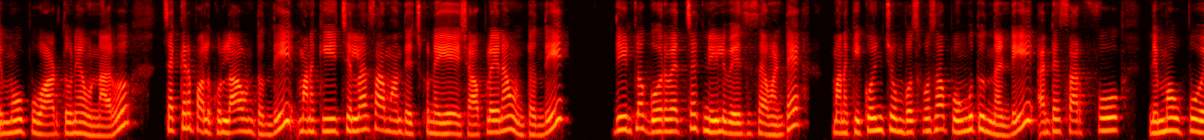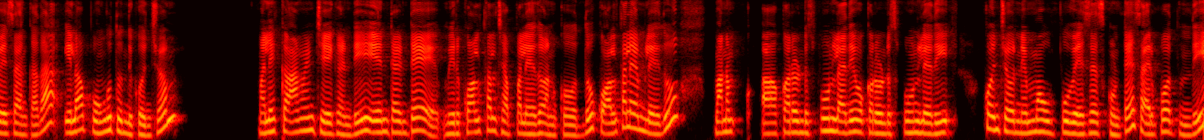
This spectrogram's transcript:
నిమ్మ ఉప్పు వాడుతూనే ఉన్నారు. చక్కెర పలుకుల్లా ఉంటుంది. మనకి చిల్లర సామాన్ తెచ్చుకునే ఏ షాప్లో అయినా ఉంటుంది. దీంట్లో గోరువెచ్చటి నీళ్ళు వేసేసామంటే మనకి కొంచెం బుసబుస పొంగుతుందండి. అంటే సర్ఫ్ నిమ్మ ఉప్పు వేసాం కదా ఇలా పొంగుతుంది కొంచెం. మళ్ళీ కామెంట్ చేయకండి. ఏంటంటే మీరు కొలతలు చెప్పలేదు అనుకోవద్దు. కొలతలు ఏం లేదు. మనం ఒక రెండు స్పూన్లు అది ఒక రెండు స్పూన్లు అది కొంచెం నిమ్మ ఉప్పు వేసేసుకుంటే సరిపోతుంది.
